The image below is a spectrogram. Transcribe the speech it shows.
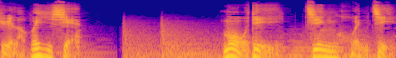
遇了危险。墓地惊魂记，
